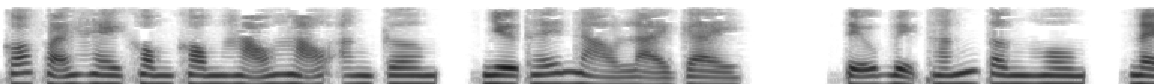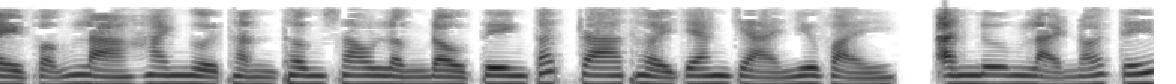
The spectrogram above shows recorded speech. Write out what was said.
có phải hay không không hảo hảo ăn cơm, như thế nào lại gầy? Tiểu biệt thắng tân hôn, này vẫn là hai người thành thân sau lần đầu tiên tách ra thời gian dài như vậy, anh nương lại nói tiếp,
